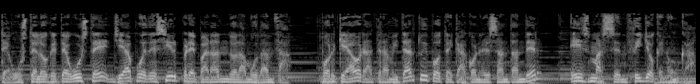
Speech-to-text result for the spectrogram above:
Te guste lo que te guste, ya puedes ir preparando la mudanza. Porque ahora tramitar tu hipoteca con el Santander es más sencillo que nunca.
